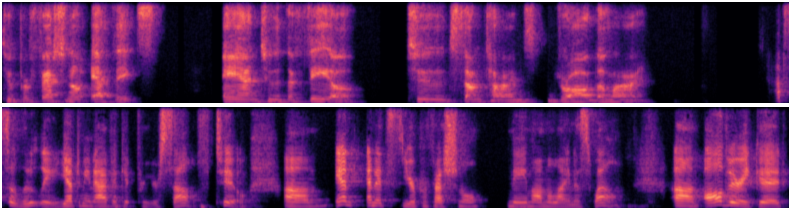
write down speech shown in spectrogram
to professional ethics, and to the field to sometimes draw the line. Absolutely. You have to be an advocate for yourself too. Um, and, and it's your professional name on the line as well. Um, all very good,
